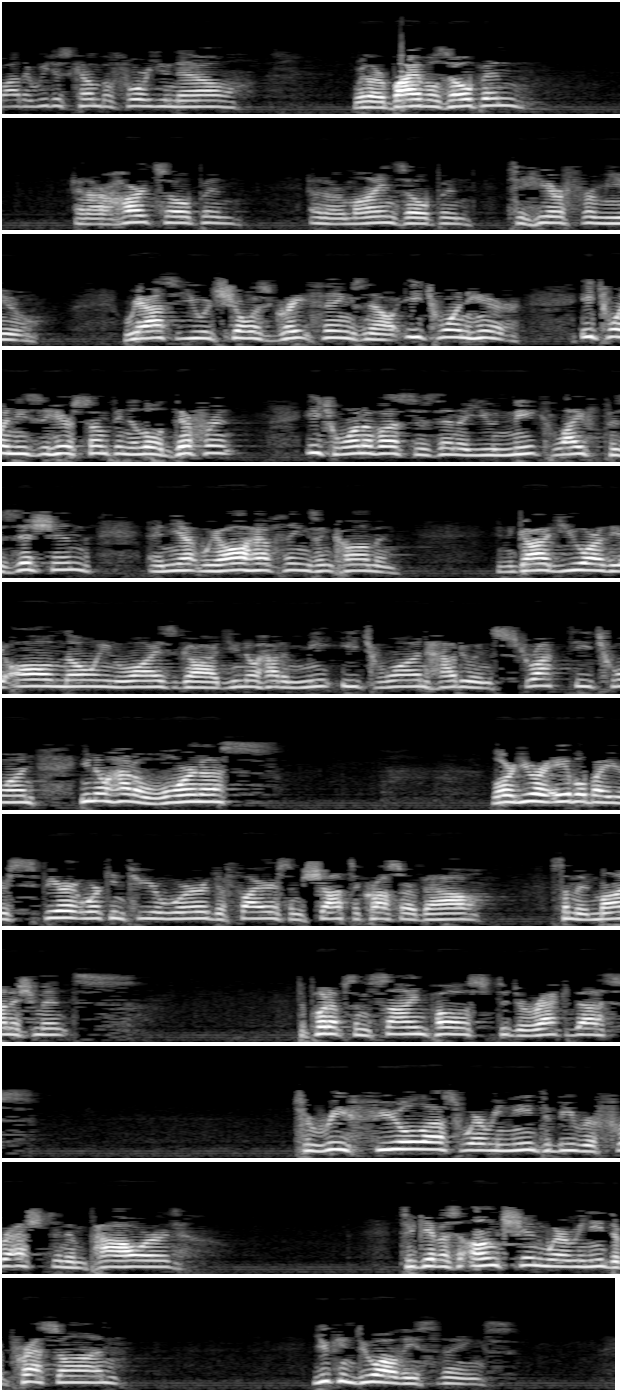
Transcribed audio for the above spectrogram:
Father, we just come before you now with our Bibles open and our hearts open and our minds open to hear from you. We ask that you would show us great things now. Each one here, each one needs to hear something a little different. Each one of us is in a unique life position, and yet we all have things in common. And God, you are the all knowing, wise God. You know how to meet each one, how to instruct each one. You know how to warn us. Lord, you are able by your Spirit working through your word to fire some shots across our bow, some admonishments, to put up some signposts to direct us, to refuel us where we need to be refreshed and empowered, to give us unction where we need to press on. You can do all these things.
